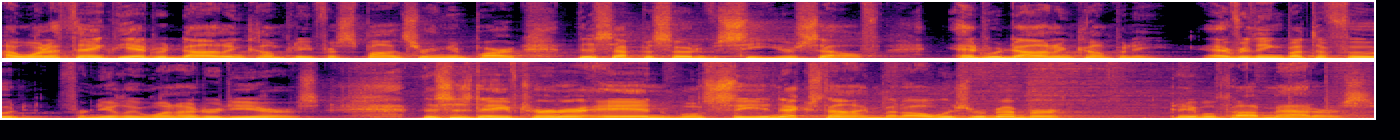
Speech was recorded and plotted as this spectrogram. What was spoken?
I want to thank the Edward Don and Company for sponsoring in part this episode of Seat Yourself. Edward Don and Company, everything but the food for nearly 100 years. This is Dave Turner, and we'll see you next time. But always remember, tabletop matters.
